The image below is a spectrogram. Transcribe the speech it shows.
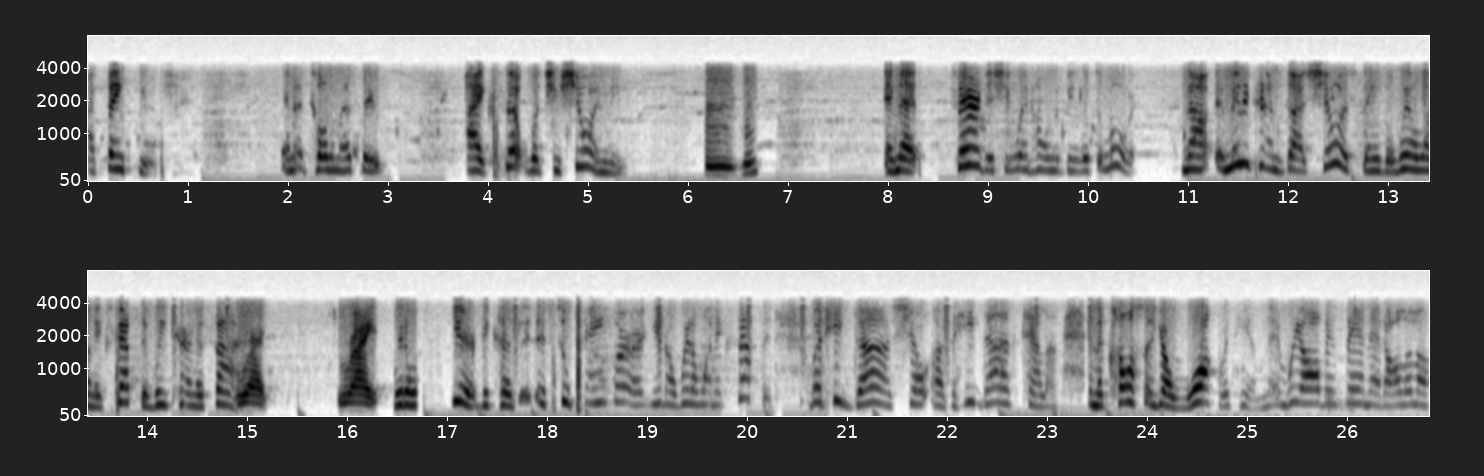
I thank you. And I told him, I said, I accept what you're showing me. Mhm. And that Saturday she went home to be with the Lord. Now, many times God show us things, but we don't want to accept it. We turn aside. Right. Right. We don't want to hear it because it's too painful, or you know, we don't want to accept it. But He does show us, and He does tell us. And the closer your walk with Him, and we all been saying that all along.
